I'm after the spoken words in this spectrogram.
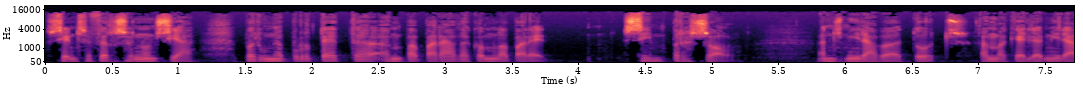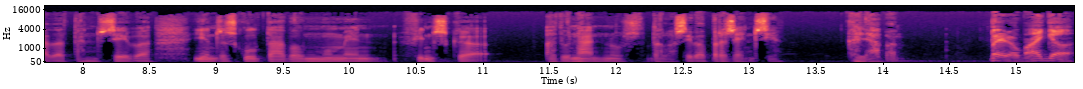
sense fer-se anunciar, per una porteta empaperada com la paret. Sempre sol. Ens mirava a tots amb aquella mirada tan seva i ens escoltava un moment fins que, adonant-nos de la seva presència, callàvem. Pero vaya,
